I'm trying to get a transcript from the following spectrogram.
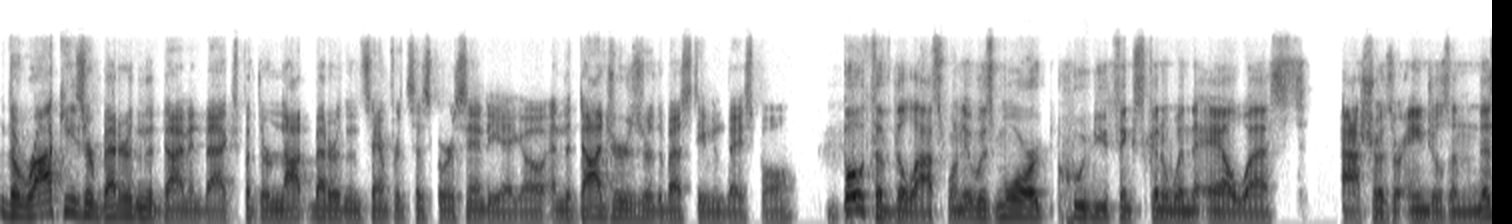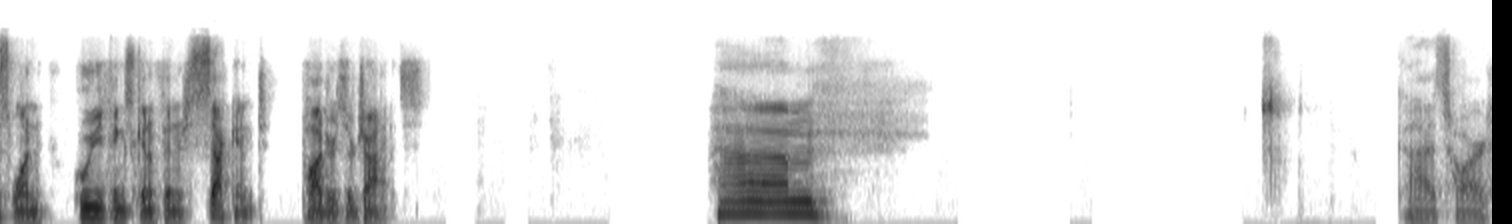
the Rockies are better than the Diamondbacks, but they're not better than San Francisco or San Diego. And the Dodgers are the best team in baseball. both of the last one, it was more who do you think's going to win the AL West, Astros or Angels, and this one, who do you think's going to finish second, Padres or Giants? Um, God, it's hard.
